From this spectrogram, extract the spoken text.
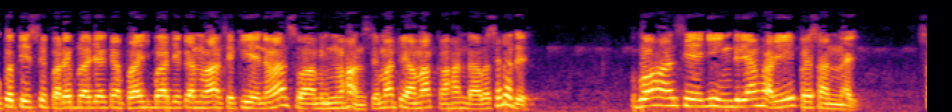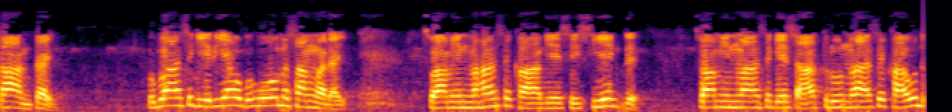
උපතිස්ස පරිබ්‍රාජකයන් ප්‍රයිබාජකයන් වහන්සේ කියනවා ස්වාමින් වහන්සේ මට යමක් අහන්න අවසරද? ඔබ වහන්සේගේ ඉන්ද්‍රියන් හරි ප්‍රසන්නයි. සාන්තයි. ඔබ වහන්සේගේ ඉරියව් බොහෝම සංවරයි. ස්වාමින් වහන්සේ කාගේ ශිෂ්‍යයෙක්ද? ස්වාමින් වහන්සේගේ ශාස්ත්‍රුන් වහන්සේ කවුද?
